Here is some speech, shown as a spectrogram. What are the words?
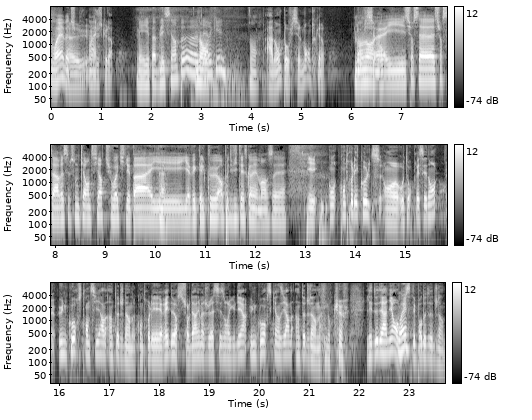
ouais, bah, tu- euh, ouais. jusque là. Mais il est pas blessé un peu, euh, Non. Hill? Ah non, pas officiellement en tout cas. Pas Non, non, euh, il- sur sa sur sa réception de 40 yards, tu vois qu'il est pas, il, Ah. il y avait quelques un peu de vitesse quand même. Hein, c'est- Et con- contre les Colts en- au tour précédent, une course, 36 yards, un touchdown. Contre les Raiders sur le dernier match de la saison régulière, une course, 15 yards, un touchdown. Donc euh, les deux dernières en Ouais. plus c'était pour deux touchdowns.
